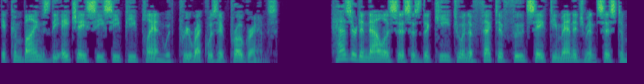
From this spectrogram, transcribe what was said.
it combines the HACCP plan with prerequisite programs. Hazard analysis is the key to an effective food safety management system,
